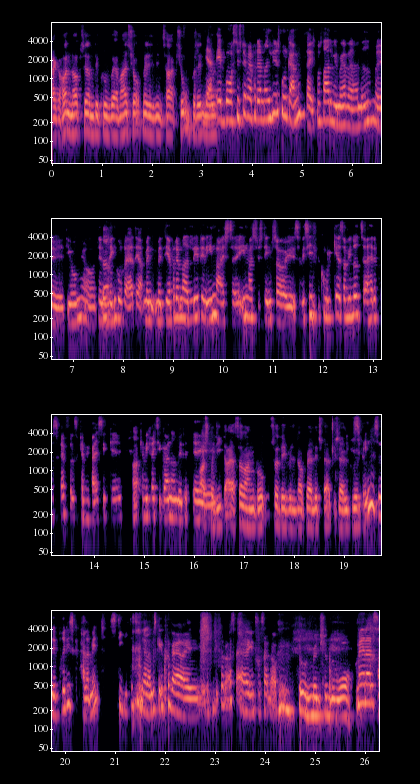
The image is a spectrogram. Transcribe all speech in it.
rækker hånden op, selvom det kunne være meget sjovt med en interaktion på den Ja, måde. øh, vores system er på den måde en lille smule gammeldags. Nu startede vi med at være nede med de unge og den Ja. ja. lingo, der er der, men, men det er på den måde lidt en envejs, øh, envejssystem, så, øh, så hvis I vil kommunikere, så er vi nødt til at have det på skrift, ellers kan vi faktisk ikke, Nej. kan vi ikke rigtig gøre noget med det. Også fordi der er så mange på, så det vil nok være lidt svært, hvis alle begynder. Spændende, sådan et britisk parlament-stil. Det synes jeg, der måske kunne være, det kunne også være interessant opleve. Don't mention the war. Men altså,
